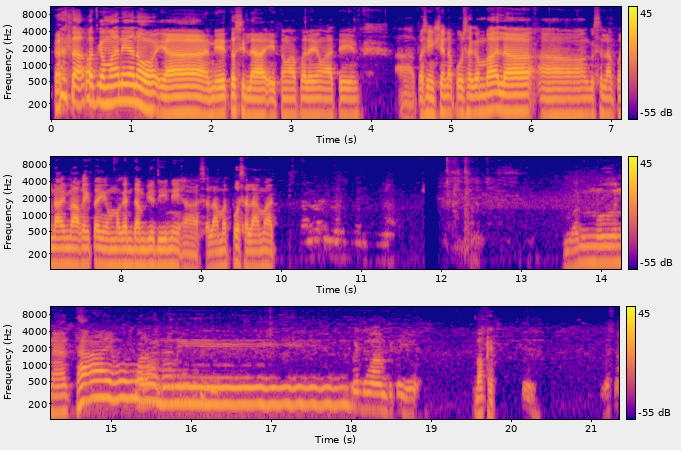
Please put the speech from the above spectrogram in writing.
Takot ka man yan oh. Yan, ito sila. Ito nga pala yung ating ah, pasensya na po sa gambala. Ah, gusto lang po namin makita yung magandang view din eh. Ah, salamat po, salamat. Huwag muna tayo umuwi. May dumambi ko yun. Bakit? Basta.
